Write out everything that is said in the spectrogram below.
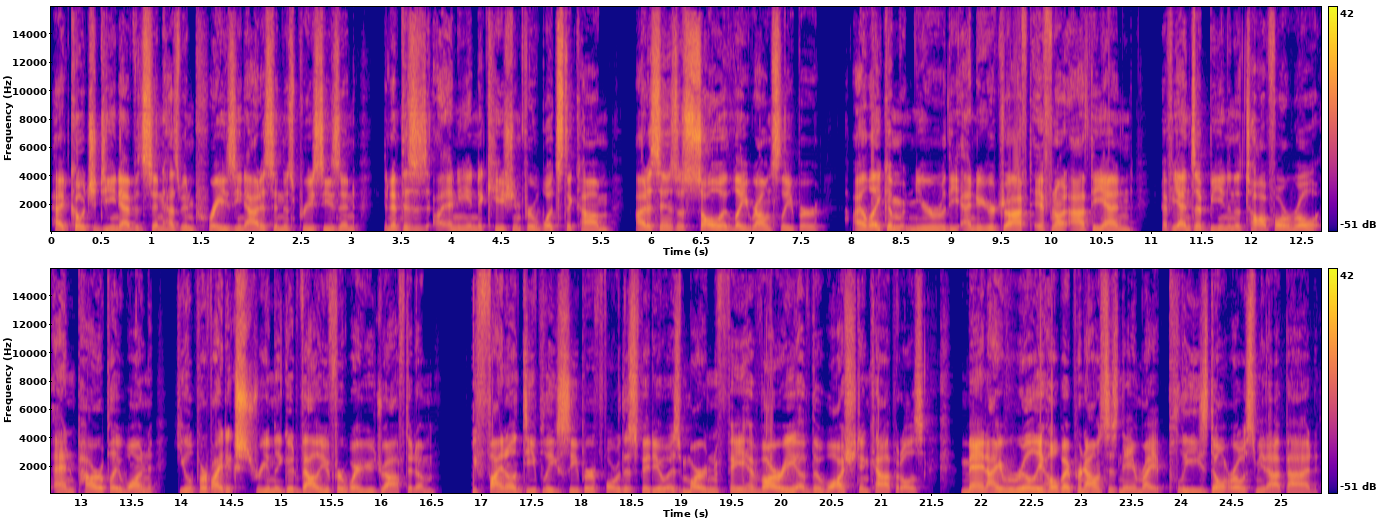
Head coach Dean Evason has been praising Addison this preseason, and if this is any indication for what's to come, Addison is a solid late round sleeper. I like him near the end of your draft, if not at the end. If he ends up being in the top four role and power play one, he will provide extremely good value for where you drafted him. The final deep league sleeper for this video is Martin Fehervary of the Washington Capitals. Man, I really hope I pronounced his name right. Please don't roast me that bad.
